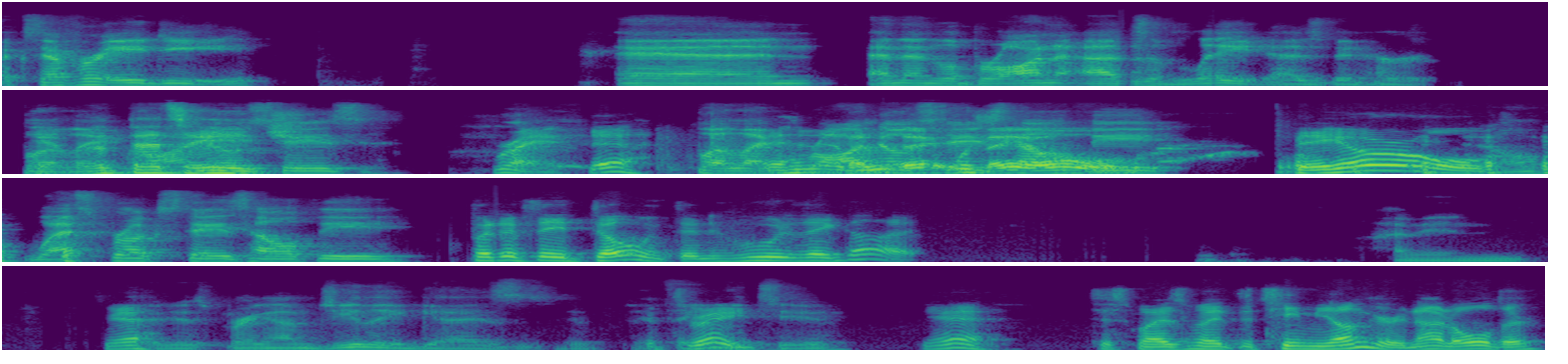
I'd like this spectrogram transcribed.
except for AD, and and then LeBron as of late has been hurt. But Yeah, like that's Rondo age. stays right. Yeah, But like And Rondo they- stays they healthy. old. they are You old. know, Westbrook stays healthy. but if they don't, then who do they got? I mean, Yeah. they just bring on G League guys if, if they right. need to. Yeah, just might as well make the team younger, not older.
